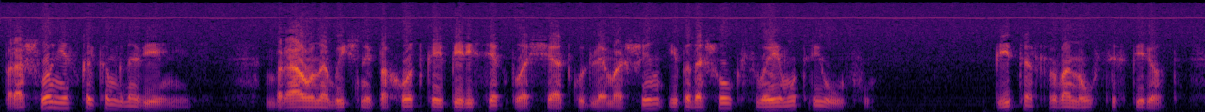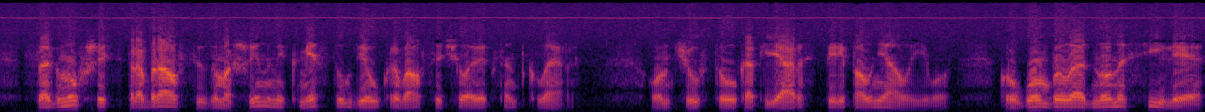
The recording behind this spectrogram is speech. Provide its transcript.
Прошло несколько мгновений. Браун обычной походкой пересек площадку для машин и подошел к своему триумфу. Питер рванулся вперед. Согнувшись, пробрался за машинами к месту, где укрывался человек Сент-Клэра. Он чувствовал, как ярость переполняла его. Кругом было одно насилие,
